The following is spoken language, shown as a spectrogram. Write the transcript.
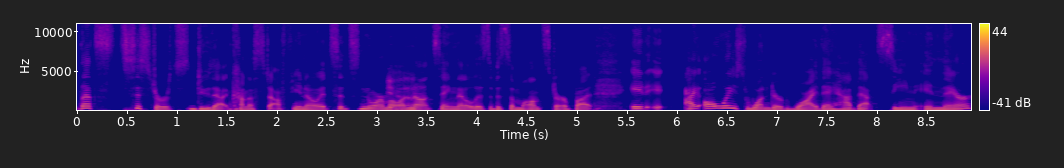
that's sisters do that kind of stuff. You know, it's, it's normal. I'm not saying that Elizabeth's a monster, but it, it, I always wondered why they had that scene in there.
